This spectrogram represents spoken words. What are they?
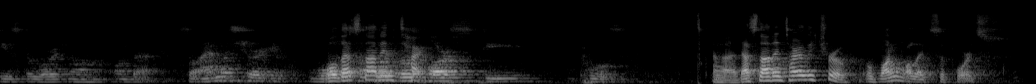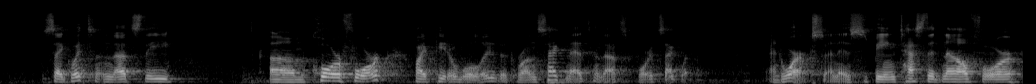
he's still working on on that. So I'm not sure if well, that's not entirely force the pools. Uh, that's not entirely true. One wallet supports SegWit, and that's the um, core fork by Pieter Wuille that runs SegNet, and that supports SegWit and works and is being tested now for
